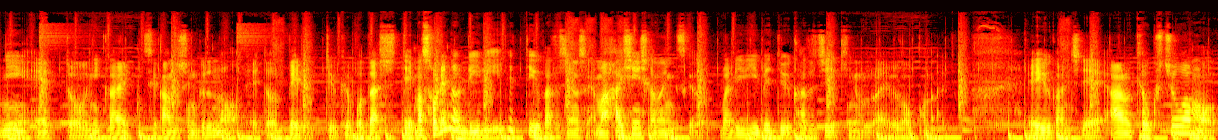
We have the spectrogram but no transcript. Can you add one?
に、えっと、2回セカンドシングルの、えっと、ベルっていう曲を出して、まあ、それのリリーベっていう形なんですね。まあ、配信しかないんですけど、まあ、リリーベという形で昨日のライブが行われたと。いう感じで、あの曲調はも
